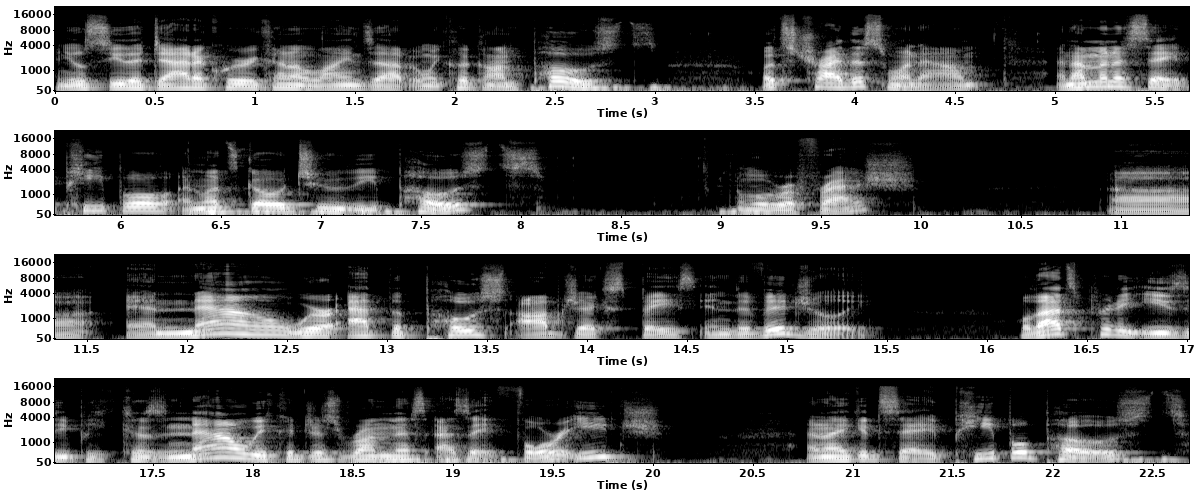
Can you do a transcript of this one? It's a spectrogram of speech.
you'll see the data query kind of lines up, and we click on posts. Let's try this one out. And I'm going to say people, and let's go to the posts, and we'll refresh. Uh, and now we're at the post object space individually. Well, that's pretty easy because now we could just run this as a for each. And I could say people posts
